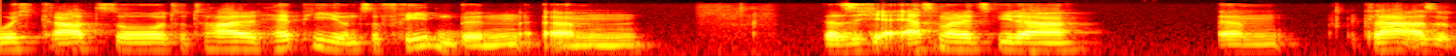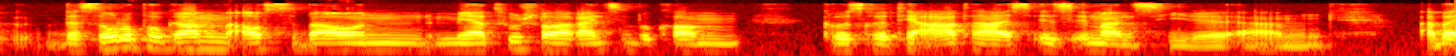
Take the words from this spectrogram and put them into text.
wo ich gerade so total happy und zufrieden bin, ähm, dass ich erstmal jetzt wieder, ähm, klar, also das Soloprogramm auszubauen, mehr Zuschauer reinzubekommen, größere Theater, es ist immer ein Ziel. Ähm, aber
